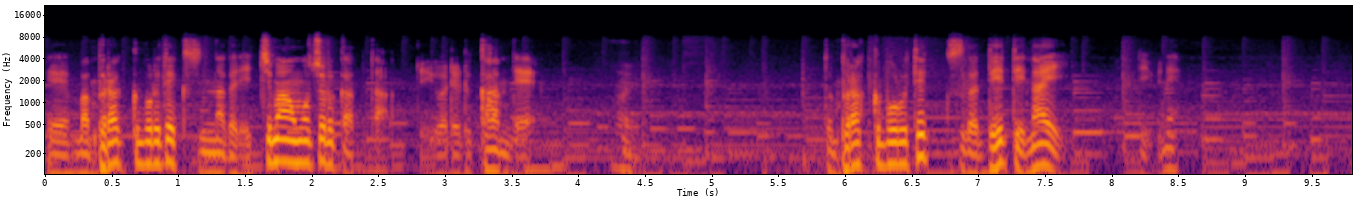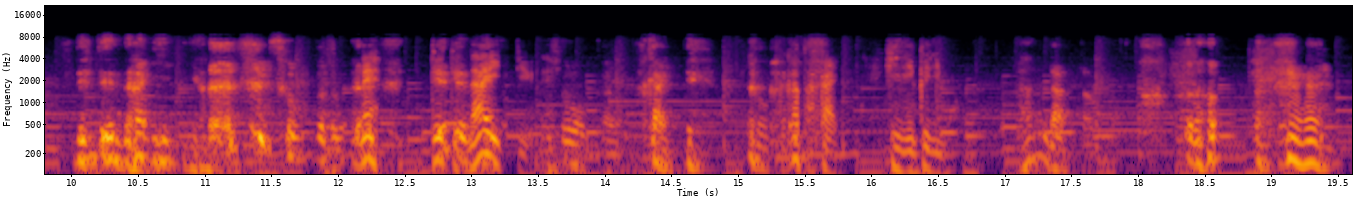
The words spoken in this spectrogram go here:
えーまあ、ブラックボルテックスの中で一番面白かったと言われる巻で、はい。ブラックボルテックスが出てないっていうね、出てないんや。そういうことかね出てないっていうね、評価が高い。評価が高い。皮肉にも。何だったの？ね。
